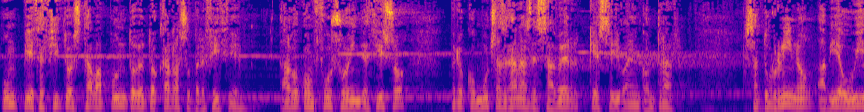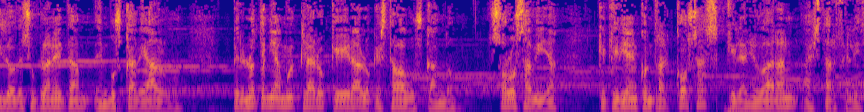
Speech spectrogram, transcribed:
Un piececito estaba a punto de tocar la superficie, algo confuso e indeciso, pero con muchas ganas de saber qué se iba a encontrar. Saturnino había huido de su planeta en busca de algo, pero no tenía muy claro qué era lo que estaba buscando. Solo sabía que quería encontrar cosas que le ayudaran a estar feliz.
